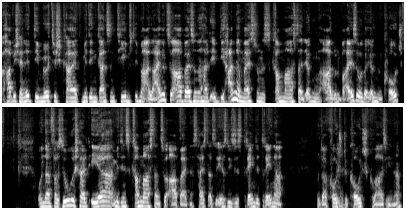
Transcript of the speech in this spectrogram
habe ich ja nicht die Möglichkeit, mit den ganzen Teams immer alleine zu arbeiten, sondern halt eben, die haben ja meist schon einen Scrum Master in irgendeiner Art und Weise oder irgendeinen Coach. Und dann versuche ich halt eher mit den Scrum Mastern zu arbeiten. Das heißt also eher so dieses Train Trainer oder Coach to Coach quasi. Ne?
